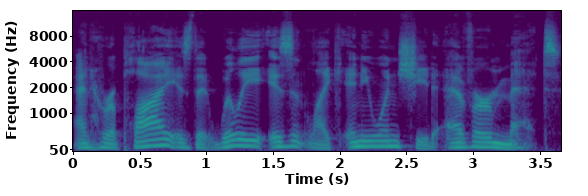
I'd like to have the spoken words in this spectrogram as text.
and her reply is that Willie isn't like anyone she'd ever met.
